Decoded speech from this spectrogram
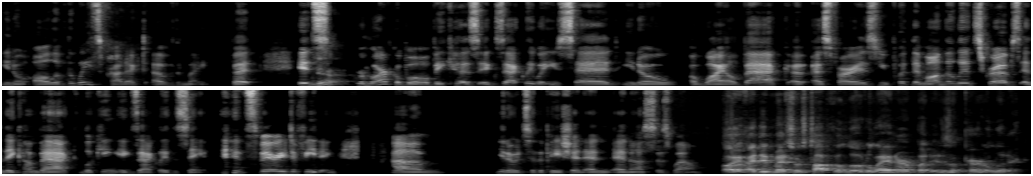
you know all of the waste product of the mite but it's yeah. remarkable because exactly what you said you know a while back uh, as far as you put them on the lid scrubs and they come back looking exactly the same it's very defeating um, you know, to the patient and, and us as well. I, I did mention it was topical lotilaner, but it is a paralytic.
